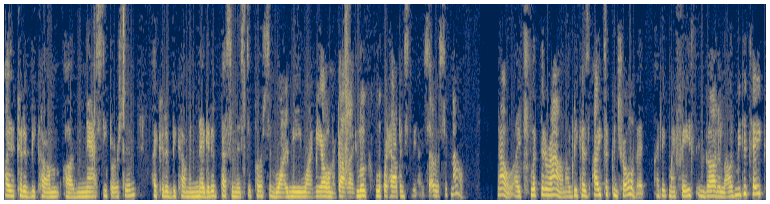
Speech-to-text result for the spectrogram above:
I could have become a nasty person. I could have become a negative, pessimistic person. Why me? Why me? Oh my God! I look, look what happens to me. I was like, no, no. I flipped it around because I took control of it. I think my faith in God allowed me to take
